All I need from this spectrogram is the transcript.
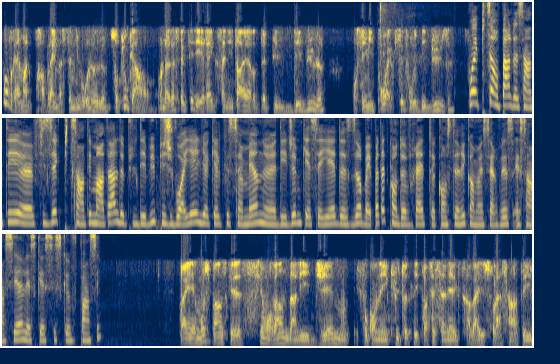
pas vraiment de problème à ce niveau-là. Là. Surtout quand on a respecté les règles sanitaires depuis le début. Là on s'est mis proactif au début. Oui, puis on parle de santé euh, physique puis de santé mentale depuis le début. Puis je voyais il y a quelques semaines euh, des gyms qui essayaient de se dire, ben peut-être qu'on devrait être considéré comme un service essentiel. Est-ce que c'est ce que vous pensez? Ben, moi, je pense que si on rentre dans les gyms, il faut qu'on inclue tous les professionnels qui travaillent sur la santé.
